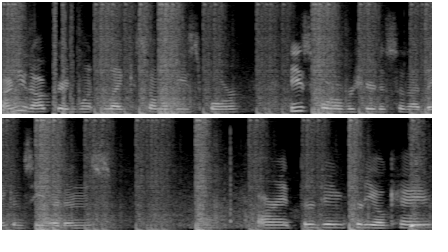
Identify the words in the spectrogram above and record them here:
I need to upgrade one like some of these four. These four over here just so that they can see hiddens. Alright, they're doing pretty okay.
